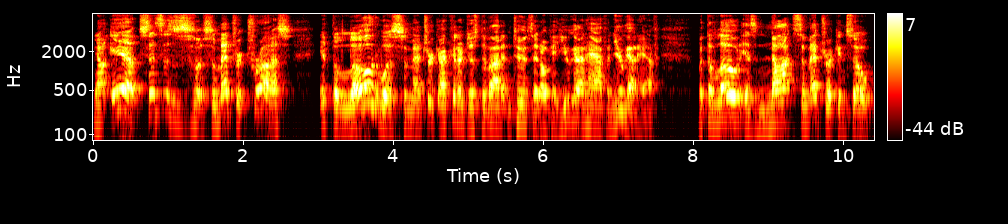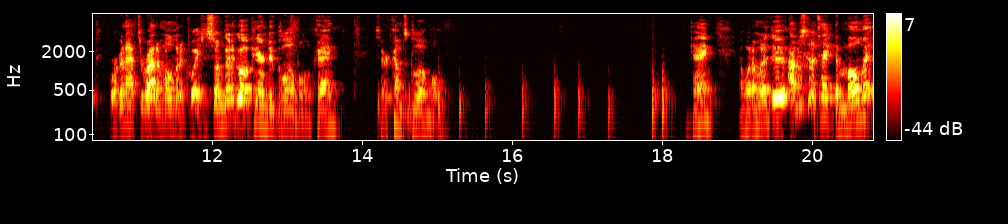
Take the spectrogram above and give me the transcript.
now if, since this is a symmetric truss, if the load was symmetric, I could have just divided in two and said, okay, you got half and you got half. But the load is not symmetric, and so we're going to have to write a moment equation. So I'm going to go up here and do global, okay? So here comes global. Okay, and what I'm going to do, I'm just going to take the moment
